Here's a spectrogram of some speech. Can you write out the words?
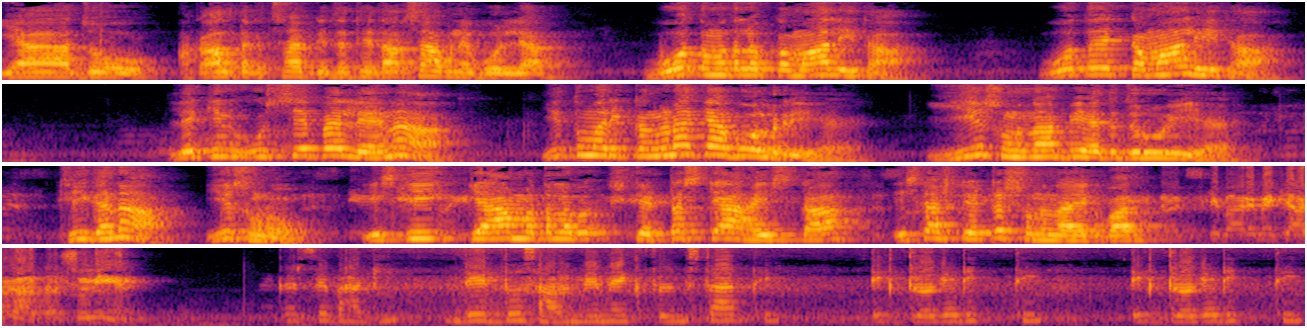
या जो अकाल तख्त साहब के जथेदार साहब ने बोलिया वो तो मतलब कमाल ही था। वो तो एक कमाल ही था। लेकिन उससे पहले ना, ये तुम्हारी कंगना क्या बोल रही है? ये सुनना बेहद ज़रूरी है। ठीक है ना? ये सुनो। इसकी क्या मतलब स्टेटस क्या है इसका? इसका स्टेटस सुनना एक बार। ड्रग्स के बारे में क्या कहा था? सुनिए। घर से भागी। डेढ़ दो साल में मैं एक फ़िल्म स्टार थी। एक ड्रग एडिक्ट थी। एक ड्रग एडिक्ट थी।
